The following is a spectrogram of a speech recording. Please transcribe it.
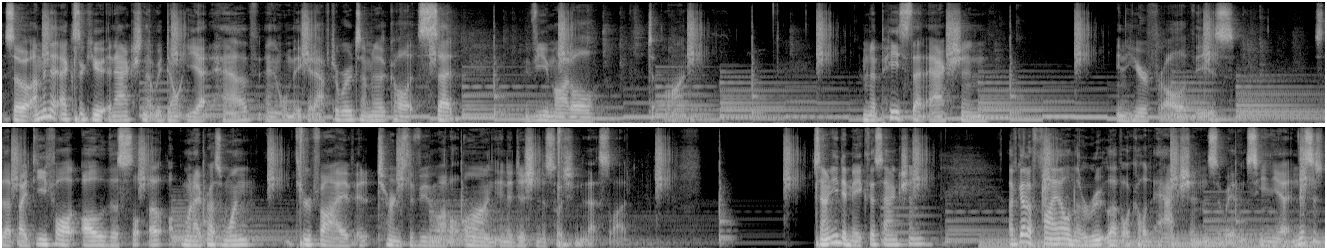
So I'm going to execute an action that we don't yet have, and we'll make it afterwards. I'm going to call it set view model on. I'm going to paste that action in here for all of these so that by default, all of this, uh, when I press 1 through 5, it turns the view model on in addition to switching to that slot. So I need to make this action. I've got a file in the root level called actions that we haven't seen yet, and this is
